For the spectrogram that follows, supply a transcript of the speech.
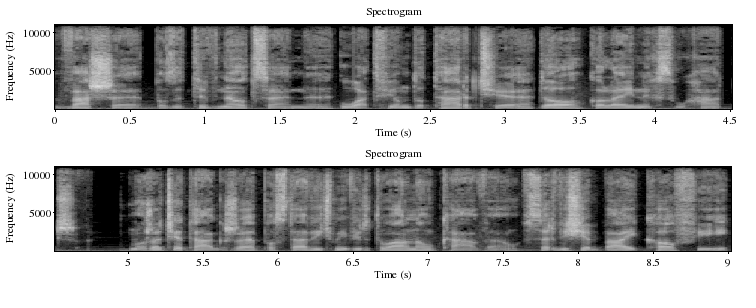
Wasze pozytywne oceny ułatwią dotarcie do kolejnych słuchaczy. Możecie także postawić mi wirtualną kawę w serwisie Buy Coffee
